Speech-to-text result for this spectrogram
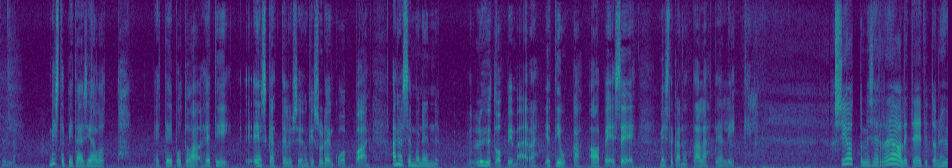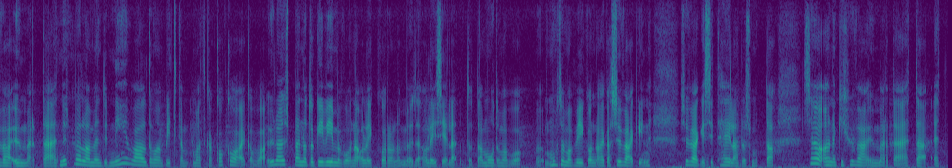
Kyllä. Mistä pitäisi aloittaa, ettei putoa heti ensikättelyssä johonkin sudenkuoppaan? Anna semmoinen lyhyt oppimäärä ja tiukka APC. Mistä kannattaa lähteä liikkeelle? Sijoittamisen realiteetit on hyvä ymmärtää. että nyt me ollaan menty niin valtavan pitkä matka koko aika vaan ylöspäin. No toki viime vuonna oli koronan myötä, oli siellä tota, muutama, vuo, muutama viikon aika syväkin, syväkin sit heilahdus, mutta se on ainakin hyvä ymmärtää, että, että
